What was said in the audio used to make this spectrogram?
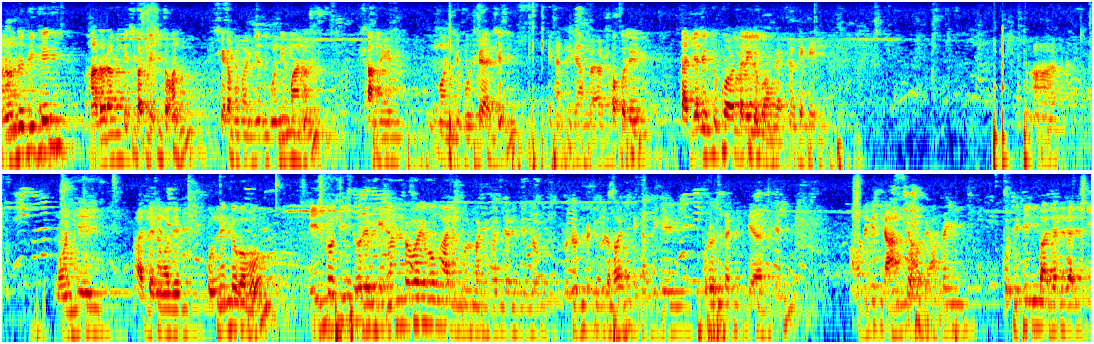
আনন্দ দিতে ভালো রাখতে সচেষ্ট হন। সেরকম একজন গুণী মানুষ সামনে মঞ্চে বসে আছেন। এখান থেকে আমরা সকলে, তার জন্য একটু করতালি দেবো আমরা এখান থেকে। আর মঞ্চে আছেন আমাদের বাবু দীর্ঘদিন ধরে বিধানসভা এবং আলিপুর বাটিবাজারে যে প্রদর্শনীগুলো হয়, সেখান থেকে পুরস্কার দিতে আসছেন। আমাদেরকে জানতে হবে, আমরা প্রতিদিন বাজারে যাচ্ছি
